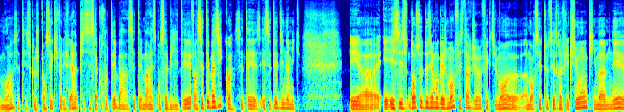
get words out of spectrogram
moi, c'était ce que je pensais qu'il fallait faire. Et puis si ça croûtait, bah c'était ma responsabilité. Enfin c'était basique quoi, et c'était dynamique. Et, euh, et, c'est dans ce deuxième engagement, le Festar, que j'ai effectivement amorcé toute cette réflexion qui m'a amené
